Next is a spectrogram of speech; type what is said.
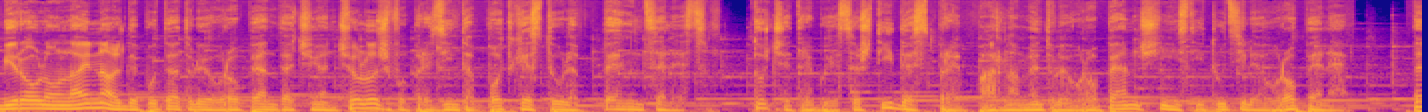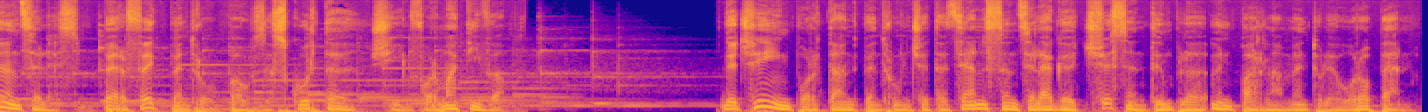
Biroul online al deputatului european Dacian Cioloș vă prezintă podcastul Pe Înțeles. Tot ce trebuie să știi despre Parlamentul European și instituțiile europene. Pe Înțeles, perfect pentru o pauză scurtă și informativă. De ce e important pentru un cetățean să înțeleagă ce se întâmplă în Parlamentul European?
